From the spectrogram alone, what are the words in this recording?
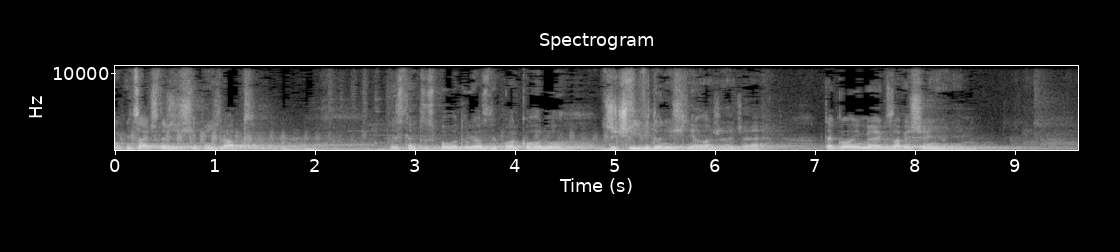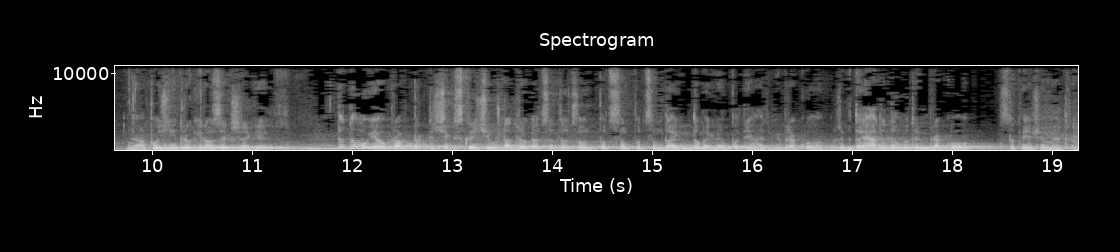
Mam niecałe 45 lat. Jestem tu z powodu jazdy po alkoholu. Życzliwi donieśli, o, że, że tego i miałem w zawieszeniu. Nie? No, A później drugi rozek, że do domu pra- praktycznie skręcił już na drogę, co, do, co pod, pod sam domek miał podjechać. Mi brakło, żeby dojechać do domu, to mi brakło 150 metrów.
